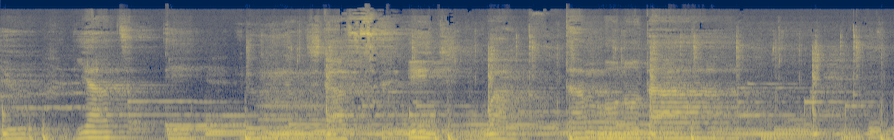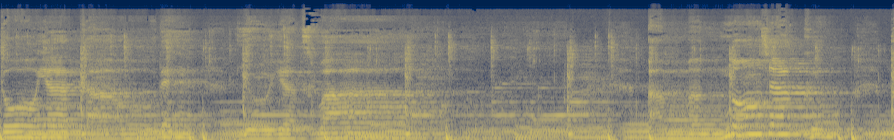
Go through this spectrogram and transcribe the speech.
言うやついるよ1たす1は天の弱天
